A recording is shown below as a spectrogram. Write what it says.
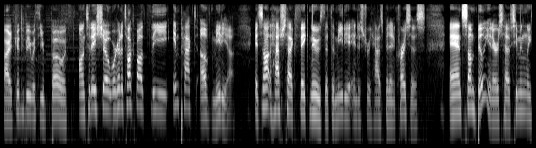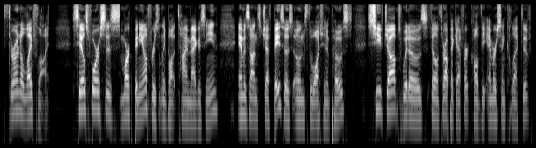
All right, good to be with you both. On today's show, we're going to talk about the impact of media. It's not hashtag fake news that the media industry has been in crisis, and some billionaires have seemingly thrown a lifeline. Salesforce's Marc Benioff recently bought Time magazine. Amazon's Jeff Bezos owns the Washington Post. Steve Jobs' widow's philanthropic effort called the Emerson Collective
